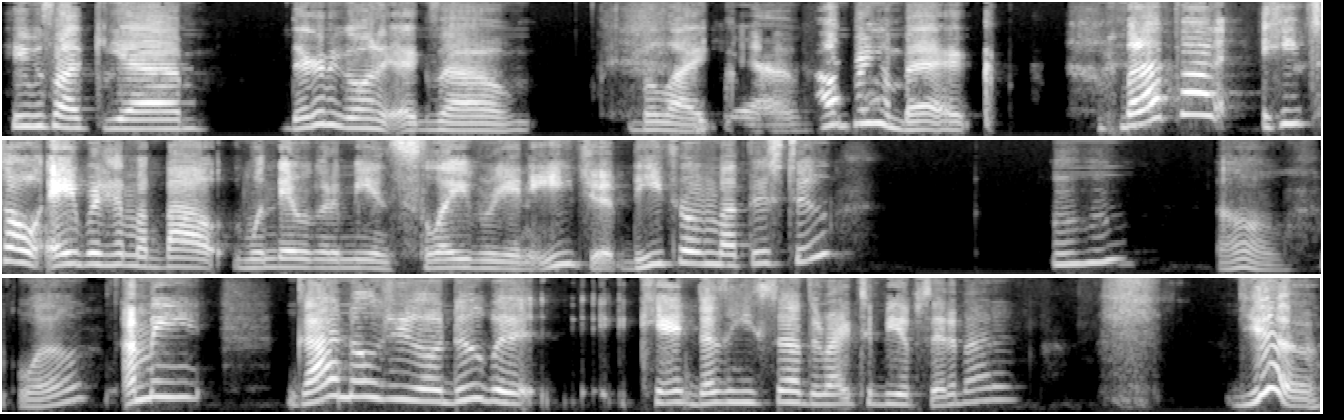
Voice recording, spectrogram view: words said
He was like, "Yeah, they're gonna go into exile, but like, yeah, I'll bring them back." but I thought he told Abraham about when they were going to be in slavery in Egypt. Did he tell him about this too? Mm-hmm. Oh, well, I mean, God knows you're gonna do, but can't doesn't he still have the right to be upset about it? Yeah,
